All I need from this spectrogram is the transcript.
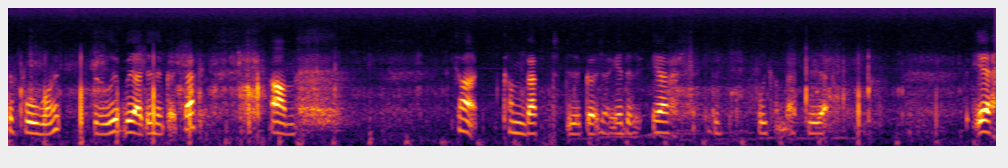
the full loop, the loop without doing the goat track, um, you can't come back to do the goat track. Have to, yeah, to fully come back to do that. But yeah.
